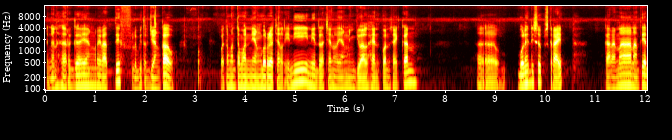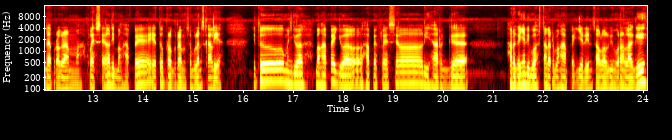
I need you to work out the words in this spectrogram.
Dengan harga yang relatif lebih terjangkau. Buat teman-teman yang baru lihat channel ini Ini adalah channel yang menjual handphone second uh, Boleh di subscribe Karena nanti ada program flash sale di Bang HP Yaitu program sebulan sekali ya. Itu menjual Bang HP Jual HP flash sale di harga harganya di bawah standar Bang HP jadi insya Allah lebih murah lagi.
